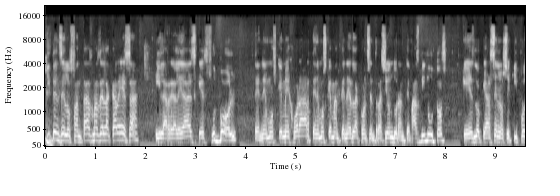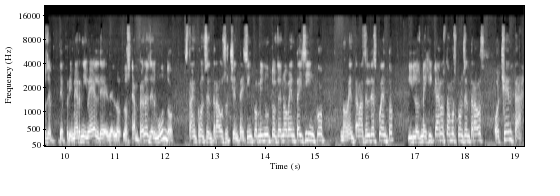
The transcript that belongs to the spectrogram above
quítense los fantasmas de la cabeza y la realidad es que es fútbol tenemos que mejorar, tenemos que mantener la concentración durante más minutos, que es lo que hacen los equipos de, de primer nivel, de, de los, los campeones del mundo. Están concentrados 85 minutos de 95, 90 más el descuento, y los mexicanos estamos concentrados 80.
